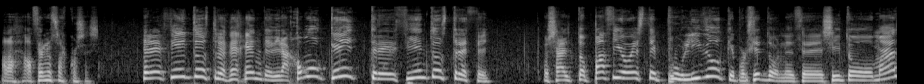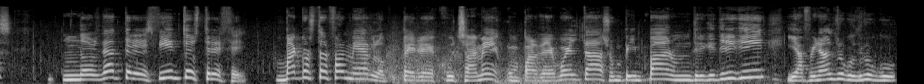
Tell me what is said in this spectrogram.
A hacer nuestras cosas. 313, gente. Dirá, ¿cómo que 313? O sea, el topacio este pulido, que por cierto necesito más, nos da 313. Va a costar farmearlo, pero escúchame, un par de vueltas, un pim pam, un triqui triqui y al final trucu trucu.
